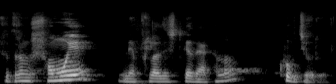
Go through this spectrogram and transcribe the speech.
সুতরাং সময়ে নেফ্রোলজিস্টকে দেখানো খুব জরুরি।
